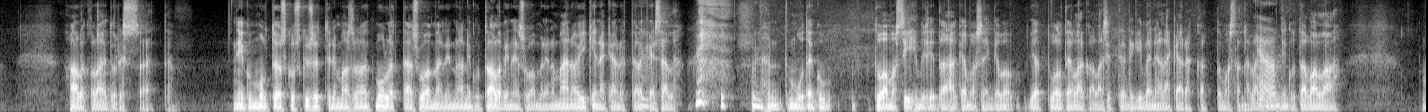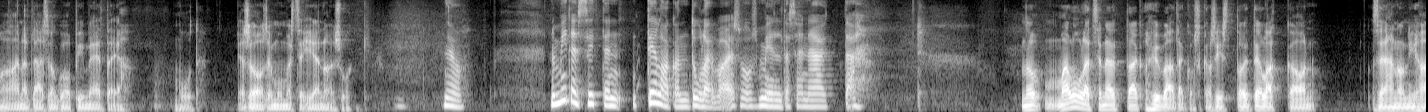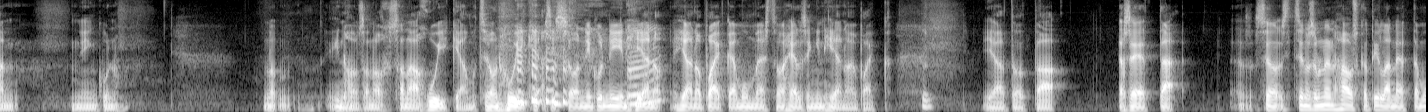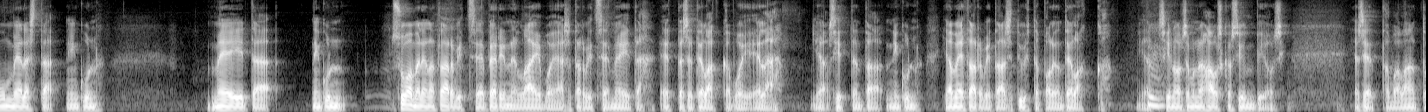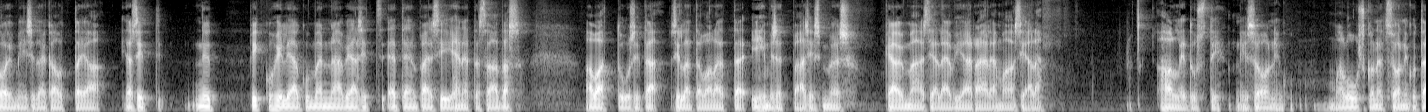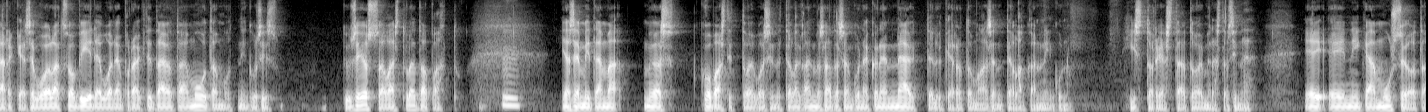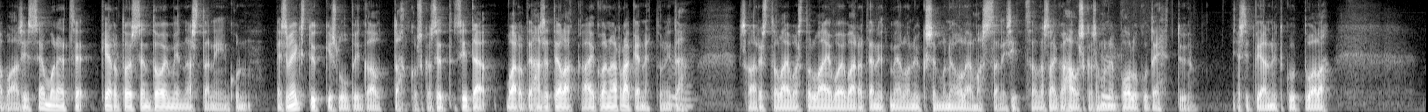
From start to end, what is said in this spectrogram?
halkolaiturissa, että – niin kuin multa joskus kysytty, niin mä sanoin, että mulle tämä Suomenlinna on niin kuin talvinen Suomenlinna. Mä en ole ikinä käynyt täällä mm. kesällä. Muuten kuin tuomassa ihmisiä tai hakemassa, enkä mä, ja tuolla telakalla sitten tietenkin veneellä käydä katsomassa ne vähän niin kuin tavallaan. Mä oon aina täällä silloin, kun on pimeätä ja muuta. Ja se on se mun mielestä se hienoin suokki. Joo. No miten sitten telakan tulevaisuus, miltä se näyttää? No mä luulen, että se näyttää aika hyvältä, koska siis toi telakka on, sehän on ihan niin kuin, no inhoan sanoa sanaa huikea, mutta se on huikea. siis se on niin, kuin niin hieno, hieno paikka ja mun mielestä se on Helsingin hienoin paikka. Ja, tota, ja se, että se on, sit siinä on semmoinen hauska tilanne, että mun mielestä niin kuin meitä, niin kuin Suomelena tarvitsee perinne laivoja ja se tarvitsee meitä, että se telakka voi elää. Ja, sitten ta, niin kuin, ja me tarvitaan sitten yhtä paljon telakkaa. Ja mm. siinä on semmoinen hauska symbioosi. Ja se tavallaan toimii sitä kautta. Ja, ja sitten nyt pikkuhiljaa, kun mennään vielä sit eteenpäin siihen, että saataisiin avattua sitä sillä tavalla, että ihmiset pääsis myös käymään siellä ja vierailemaan siellä hallitusti, niin se on niin kuin, mä uskon, että se on niin kuin tärkeä. Se voi olla, että se on viiden vuoden projekti tai jotain muuta, mutta niin kuin siis, kyllä se jossain vaiheessa tulee tapahtua. Mm. Ja se, mitä mä myös kovasti toivoisin, että telakan me saataisiin jonkunnäköinen näyttely kertomaan sen telakan niin kuin historiasta ja toiminnasta sinne ei, ei niinkään museota, vaan siis semmoinen, että se kertoisi sen toiminnasta niin kuin esimerkiksi tykkisluupin kautta, koska se, sitä vartenhan se telakka aikoinaan rakennettu niitä mm. saaristolaivaston laivoja varten. Nyt meillä on yksi semmoinen olemassa, niin sitten saataisiin aika hauska semmoinen mm. polku tehtyä. Ja sitten vielä nyt kun tuolla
